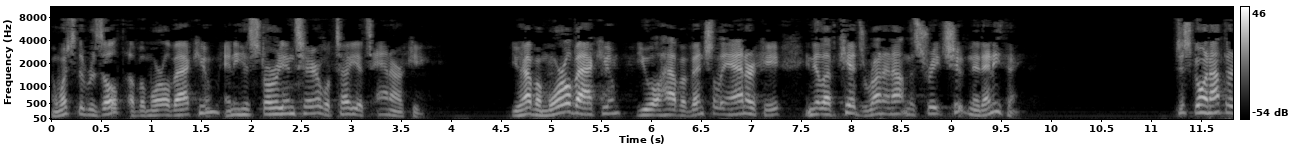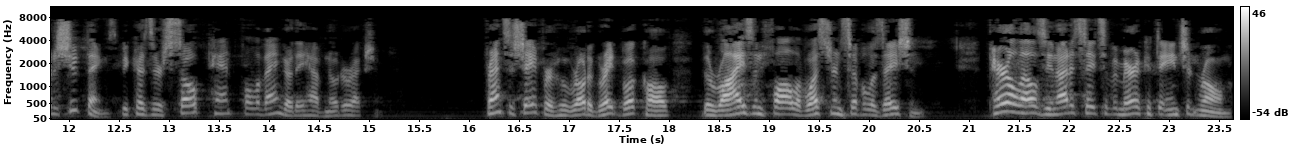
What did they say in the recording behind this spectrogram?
And what's the result of a moral vacuum? Any historians here will tell you it's anarchy. You have a moral vacuum, you will have eventually anarchy, and you'll have kids running out in the street shooting at anything. Just going out there to shoot things because they're so pent full of anger they have no direction. Francis Schaeffer, who wrote a great book called The Rise and Fall of Western Civilization, parallels the United States of America to ancient Rome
